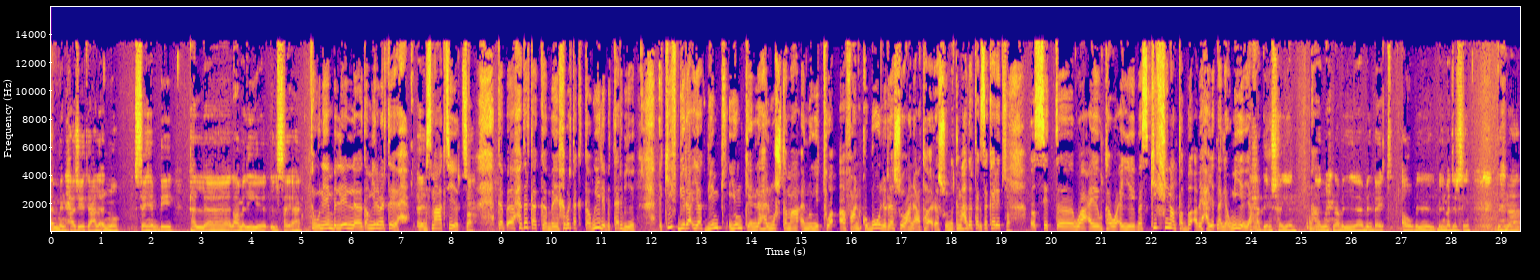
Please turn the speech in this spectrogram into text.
أمن حاجاتي على إنه ساهم هالعمليه السيئة ونام بالليل ضميري مرتاح إيه؟ بسمعها كثير صح طب حضرتك بخبرتك الطويلة بالتربية كيف برأيك يمكن لهالمجتمع إنه يتوقف عن قبول الرشوه وعن إعطاء الرشوه مثل ما حضرتك ذكرت صح. قصة وعي وتوعية بس كيف فينا نطبقها بحياتنا اليومية يعني تحدي مش هين نعم. لأنه نحن بالبيت أو بالمدرسة نحن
